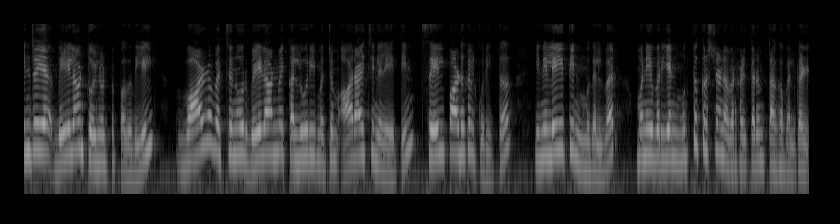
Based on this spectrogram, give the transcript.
இன்றைய வேளாண் தொழில்நுட்ப பகுதியில் வாழவச்சனூர் வேளாண்மை கல்லூரி மற்றும் ஆராய்ச்சி நிலையத்தின் செயல்பாடுகள் குறித்து இந்நிலையத்தின் முதல்வர் முனைவர் என். முத்துகிருஷ்ணன் அவர்கள் தரும் தகவல்கள்.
